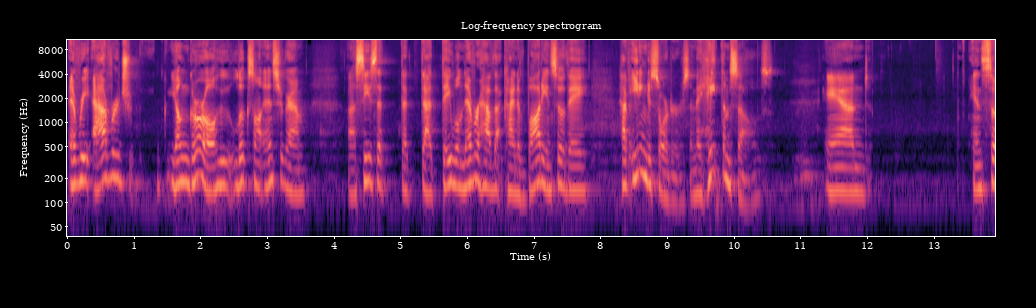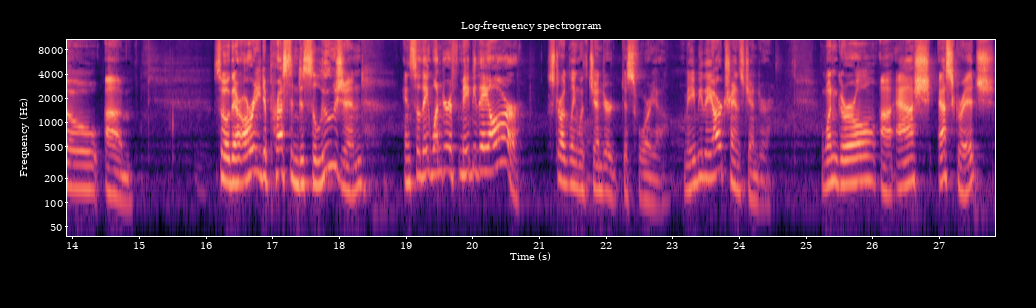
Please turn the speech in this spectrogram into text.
every average young girl who looks on Instagram uh, sees that that that they will never have that kind of body, and so they have eating disorders and they hate themselves and and so um, so they're already depressed and disillusioned, and so they wonder if maybe they are struggling with gender dysphoria. Maybe they are transgender. One girl, uh, Ash Eskridge,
